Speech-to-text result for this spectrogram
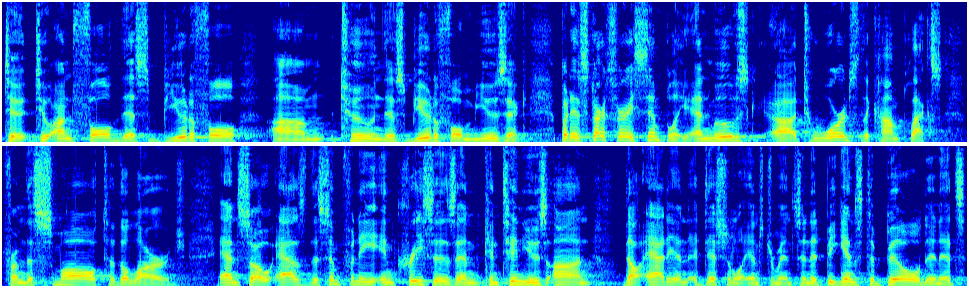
to, to unfold this beautiful um, tune, this beautiful music. But it starts very simply and moves uh, towards the complex, from the small to the large. And so, as the symphony increases and continues on, they'll add in additional instruments and it begins to build in its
